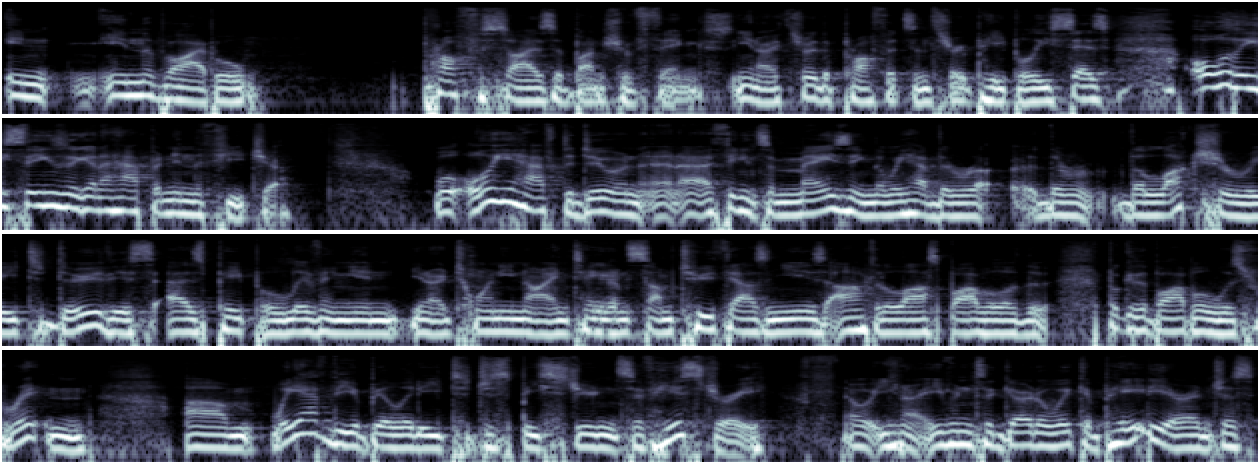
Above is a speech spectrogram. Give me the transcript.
in in the bible prophesies a bunch of things, you know, through the prophets and through people. He says, all these things are going to happen in the future. Well, all you have to do, and, and I think it's amazing that we have the, the the luxury to do this as people living in you know 2019 and some 2,000 years after the last Bible of the book of the Bible was written. Um, we have the ability to just be students of history, or you know, even to go to Wikipedia and just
